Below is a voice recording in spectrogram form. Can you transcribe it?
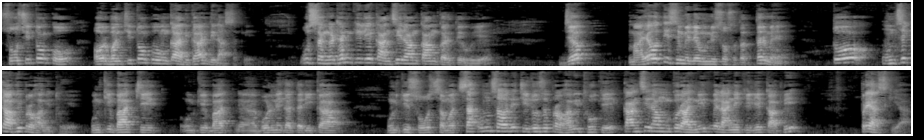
शोषितों को और वंचितों को उनका अधिकार दिला सके। उस संगठन के लिए कांसीराम काम करते हुए जब मायावती से मिले 1977 में तो उनसे काफ़ी प्रभावित हुए। उनकी बातचीत उनके बात बोलने का तरीका उनकी सोच समझ सा, उन सारी चीज़ों से प्रभावित होकर कांसीराम उनको राजनीति में लाने के लिए काफ़ी प्रयास किया।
